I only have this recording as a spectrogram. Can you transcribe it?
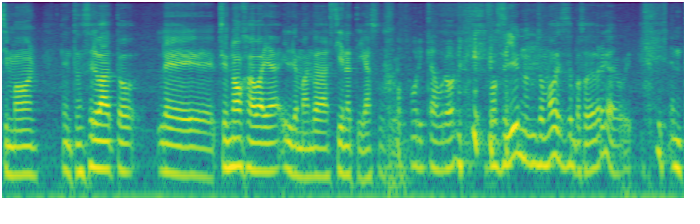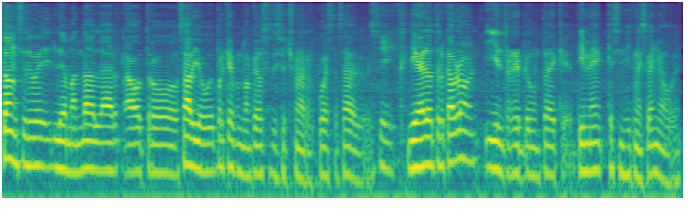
Simón. Entonces el vato le se enoja, vaya, y le manda 100 latigazos, Oh, güey. pobre cabrón. Pues sí, no, no mames, se pasó de verga, güey. Entonces, güey, le manda a hablar a otro sabio, güey, porque pues, no quedó satisfecho con la respuesta, ¿sabes, güey? Sí. Llega el otro cabrón y el rey pregunta de que, dime qué significa mi sueño, güey.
